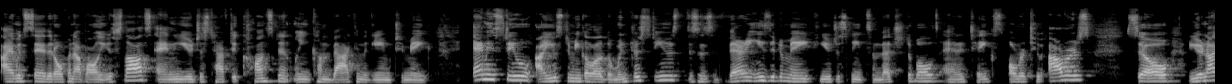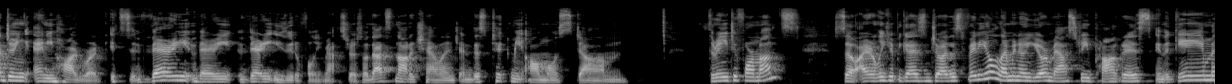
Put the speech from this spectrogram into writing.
I would say that open up all your slots and you just have to constantly come back in the game to make any stew. I used to make a lot of the winter stews. This is very easy to make. You just need some vegetables and it takes over two hours. So you're not doing any hard work. It's very, very, very easy to fully master. So that's not a challenge. And this took me almost um, three to four months. So I really hope you guys enjoy this video. Let me know your mastery progress in the game,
